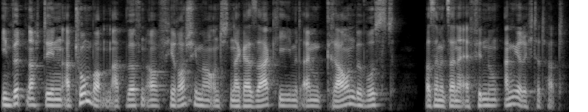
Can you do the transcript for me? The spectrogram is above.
Ihm wird nach den Atombombenabwürfen auf Hiroshima und Nagasaki mit einem Grauen bewusst, was er mit seiner Erfindung angerichtet hat.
